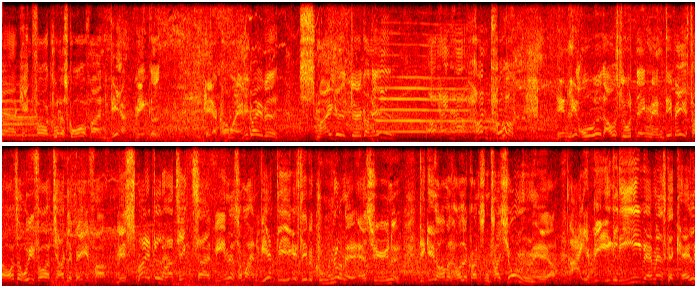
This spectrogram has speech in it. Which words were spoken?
der er kendt for at kunne score fra en hver vinkel. Her kommer angrebet. Schmeichel dykker ned, og han har hånd på. En lidt rodet afslutning, men det bæst har også ry for at takle bagfra. Hvis Schmeichel har tænkt sig at vinde, så må han virkelig ikke slippe kuglerne af syne. Det gælder om at holde koncentrationen her. Ej, jeg ved ikke lige, hvad man skal kalde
